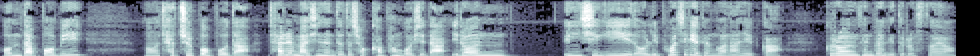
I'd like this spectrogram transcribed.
엄다법이 어, 자출법보다 차를 마시는 데도 적합한 것이다. 이런 인식이 널리 퍼지게 된 건 아닐까. 그런 생각이 들었어요.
